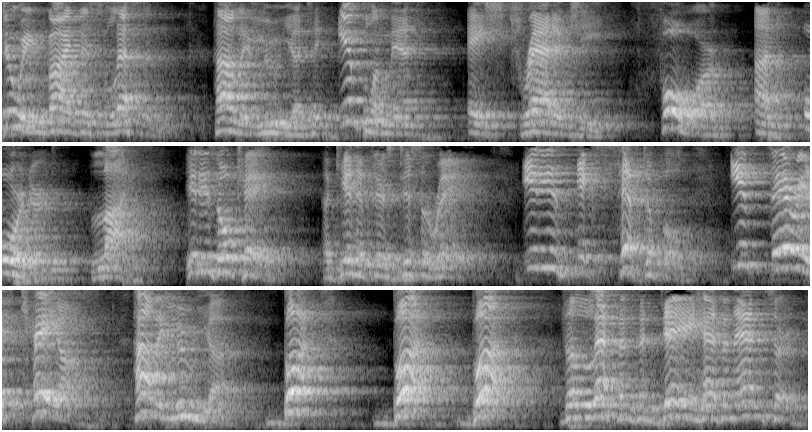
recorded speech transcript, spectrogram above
doing by this lesson hallelujah, to implement a strategy for an ordered life. It is okay, again, if there's disarray. It is acceptable if there is chaos. Hallelujah. But, but, but, the lesson today has an answer.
